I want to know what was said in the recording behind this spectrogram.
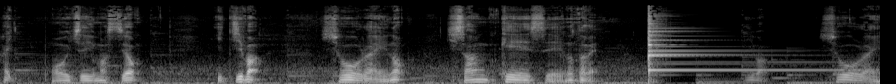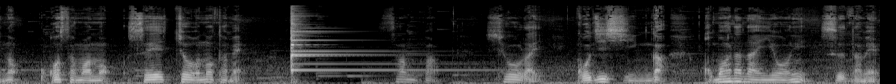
はい。もう一度言いますよ。1番、将来の資産形成のため。2番、将来のお子様の成長のため。3番、将来ご自身が困らないようにするため。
